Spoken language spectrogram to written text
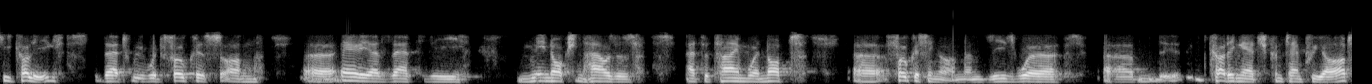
key colleagues that we would focus on uh, areas that the main auction houses at the time were not uh, focusing on, and these were um, cutting edge contemporary art,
